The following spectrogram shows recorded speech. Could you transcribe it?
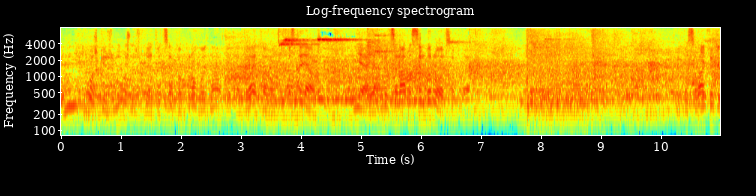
ну мені трошки вже можна ж, блядь, оце попробуй, знаєте, там, давай там, це постійно. Ні, я говорю, це треба з цим боротися, блядь І посилати Если ты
